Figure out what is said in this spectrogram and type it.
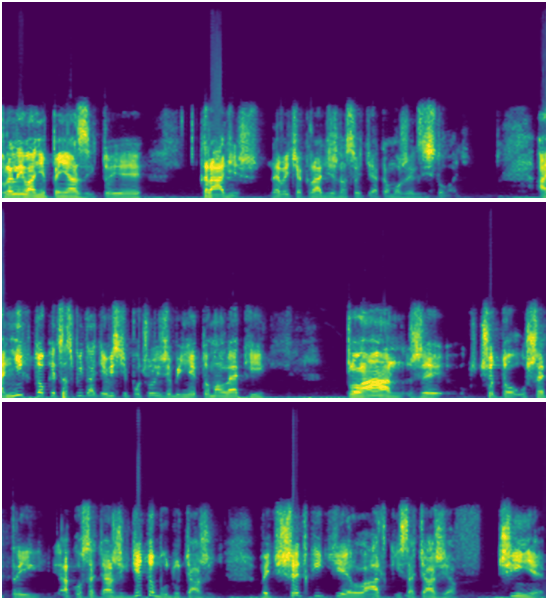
prelievanie peňazí, to je krádež, najväčšia krádež na svete, aká môže existovať. A nikto, keď sa spýtate, vy ste počuli, že by niekto mal nejaký plán, že čo to ušetrí, ako sa ťaží, kde to budú ťažiť. Veď všetky tie látky sa ťažia v Číne,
